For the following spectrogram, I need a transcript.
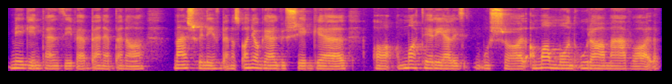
még intenzívebben ebben a másfél évben az anyagelvűséggel, a materializmussal, a mammon uralmával,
